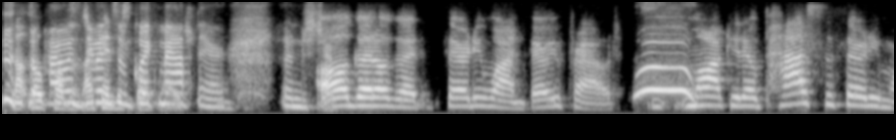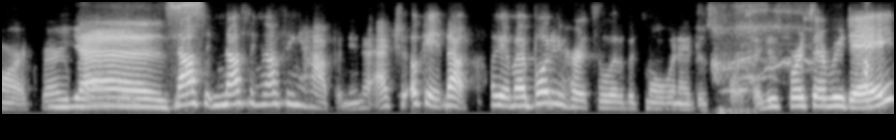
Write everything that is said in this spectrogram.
not, no I was doing I some quick math there. All good, all good. 31, very proud. Woo! Mark, you know, past the 30 mark. Very yes. Proud. Nothing, nothing, nothing happened. You know, actually, okay, now, okay, my body hurts a little bit more when I do sports. I do sports every day.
